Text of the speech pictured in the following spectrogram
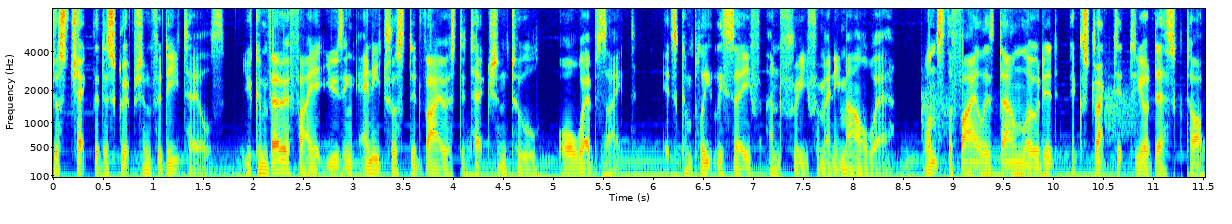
Just check the description for details. You can verify it using any trusted virus detection tool or website. It's completely safe and free from any malware. Once the file is downloaded, extract it to your desktop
